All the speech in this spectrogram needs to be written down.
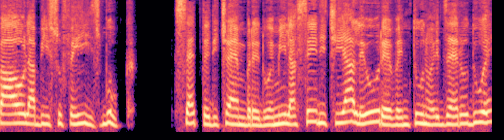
Paola B su Facebook. 7 dicembre 2016 alle ore 21.02.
